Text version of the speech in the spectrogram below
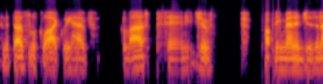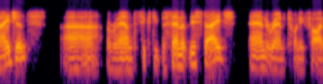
And it does look like we have a large percentage of property managers and agents, uh, around 60% at this stage, and around 25%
